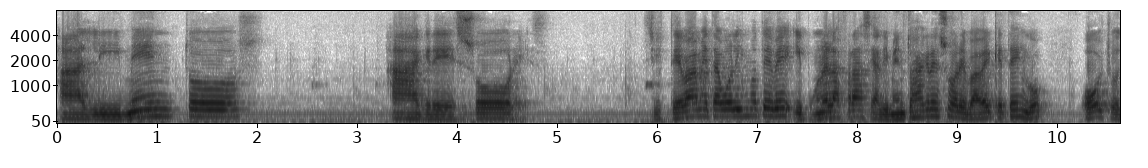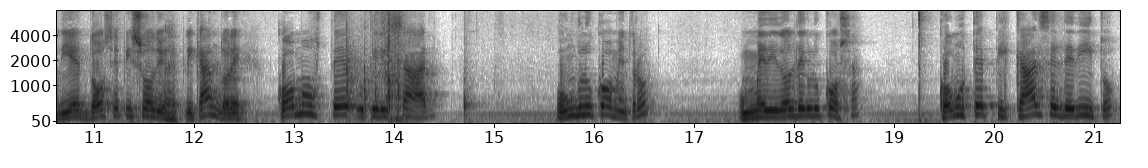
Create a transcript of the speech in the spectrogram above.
alimentos agresores. Si usted va a Metabolismo TV y pone la frase alimentos agresores, va a ver que tengo 8, 10, 12 episodios explicándole cómo usted utilizar un glucómetro, un medidor de glucosa, cómo usted picarse el dedito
